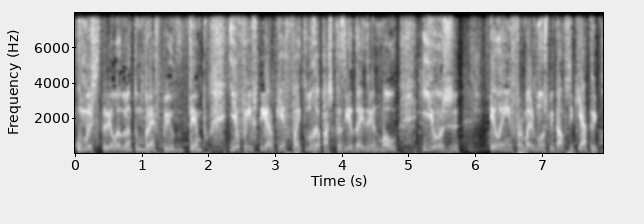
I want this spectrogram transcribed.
uma estrela durante um breve período de tempo. E eu fui investigar o que é feito do rapaz que fazia de Adrian Mole. E hoje ele é enfermeiro num hospital psiquiátrico.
